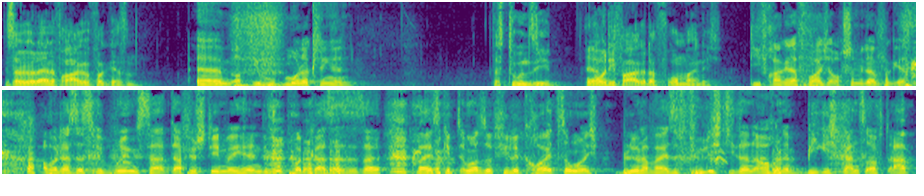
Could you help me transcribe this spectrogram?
Jetzt habe ich deine Frage vergessen. Ähm, ob die hupen oder klingeln. Das tun sie. Ja. Aber die Frage davor meine ich. Die Frage davor habe ich auch schon wieder vergessen. Aber das ist übrigens, da, dafür stehen wir hier in diesem Podcast. Das ist, äh, weil es gibt immer so viele Kreuzungen und ich, blöderweise fühle ich die dann auch und dann biege ich ganz oft ab.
